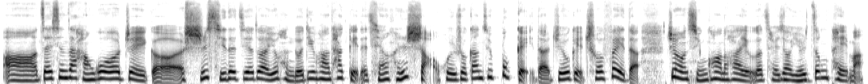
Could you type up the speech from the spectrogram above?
呃，在现在韩国这个实习的阶段，有很多地方他给的钱很少，或者说干脆不给的，只有给车费。的这种情况的话，有个词叫“也是增配”嘛。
